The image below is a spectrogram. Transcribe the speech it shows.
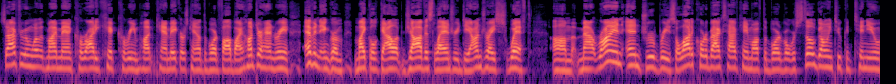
So after we went with my man Karate Kick, Kareem Hunt, Cam Akers came out the board, followed by Hunter Henry, Evan Engram, Michael Gallup, Jarvis Landry, DeAndre Swift, um, Matt Ryan and Drew Brees. So a lot of quarterbacks have came off the board, but we're still going to continue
